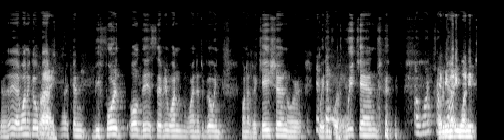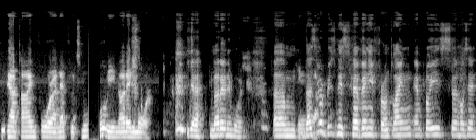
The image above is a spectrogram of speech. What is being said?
uh, hey, I want to go right. back to work. And before all this, everyone wanted to go in on a vacation or waiting for the weekend. or work from Everybody home. wanted to have time for a Netflix movie, not anymore. yeah, not anymore. Um, yeah. Does your business have any frontline employees, uh, Jose?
